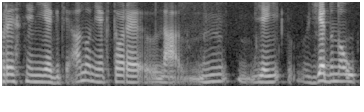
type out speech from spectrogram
presne niekde. Áno, niektoré na, je jednou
